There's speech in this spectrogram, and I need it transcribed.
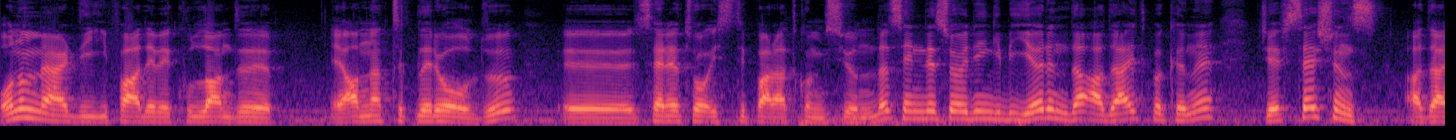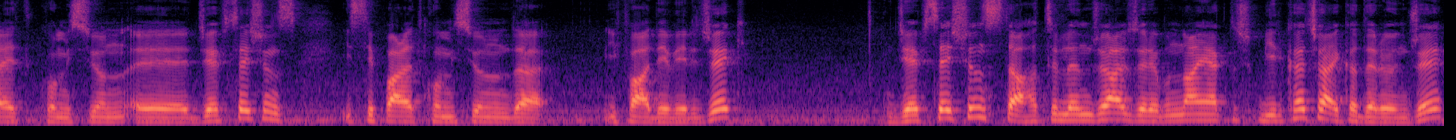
Onun verdiği ifade ve kullandığı e, anlattıkları oldu. E, Senato İstihbarat Komisyonu'nda. Senin de söylediğin gibi yarın da Adalet Bakanı Jeff Sessions Adalet Komisyonu e, Jeff Sessions İstihbarat Komisyonu'nda ifade verecek. Jeff Sessions da hatırlanacağı üzere bundan yaklaşık birkaç ay kadar önce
